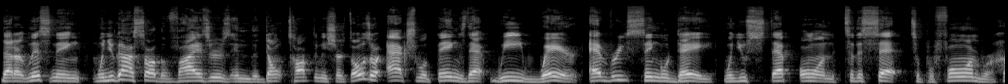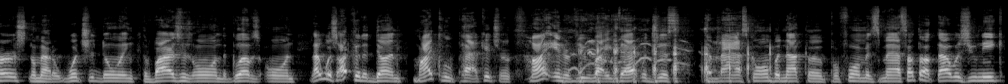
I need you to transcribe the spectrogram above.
that are listening, when you guys saw the visors and the Don't Talk to Me shirts, those are actual things that we wear every single day when you step on to the set to perform, rehearse, no matter what you're doing. The visors on, the gloves on. I wish I could have done my clue package or my interview like that with just the mask on, but not the performance mask. I thought that was unique.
